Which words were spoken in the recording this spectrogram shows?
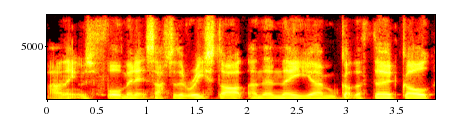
I think it was four minutes after the restart, and then they um, got the third goal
